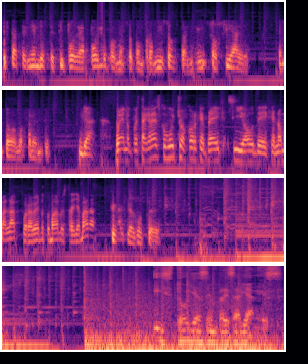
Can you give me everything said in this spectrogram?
está teniendo este tipo de apoyo por nuestro compromiso también social en todos los frentes. Ya. Bueno, pues te agradezco mucho, Jorge Break, CEO de Genoma Lab, por habernos tomado nuestra llamada. Gracias a ustedes. Historias empresariales.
